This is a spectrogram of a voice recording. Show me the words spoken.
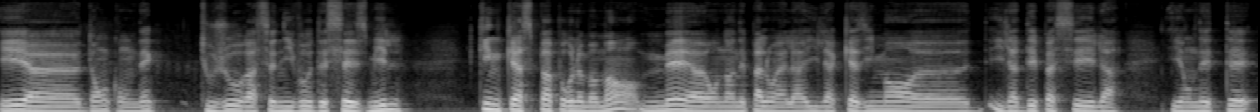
Et euh, donc on est toujours à ce niveau de 16 000 qui ne casse pas pour le moment. Mais euh, on n'en est pas loin. Là. Il a quasiment, il a dépassé là et on était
